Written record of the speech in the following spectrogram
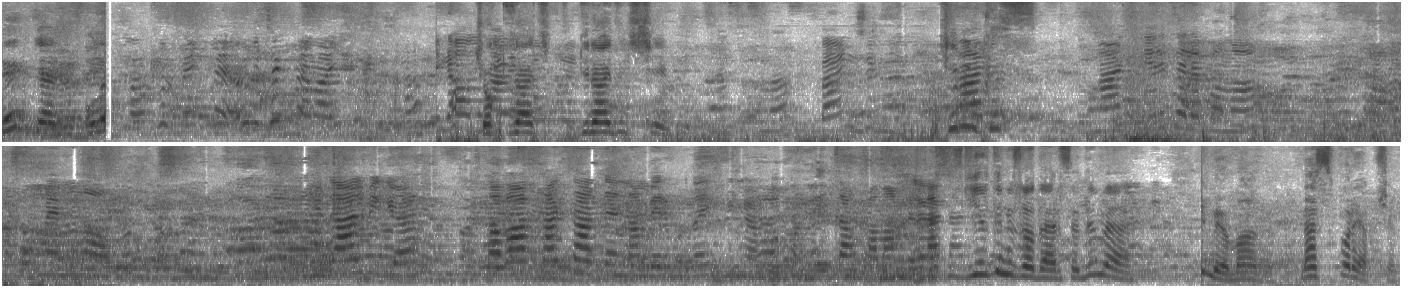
Denk geldi. Dur bekle öyle çekme hemen. Çok güzel çıktı. Günaydın çiçeğim. Bence Kim bu kız? Mert yeni telefonu. Çok memnun oldum. Güzel bir gün. Sabah kaç saatlerinden beri buradayız bilmiyorum. 9.30'dan falan beri. Siz girdiniz o derse değil mi? Bilmiyorum abi. Ben spor yapacağım.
